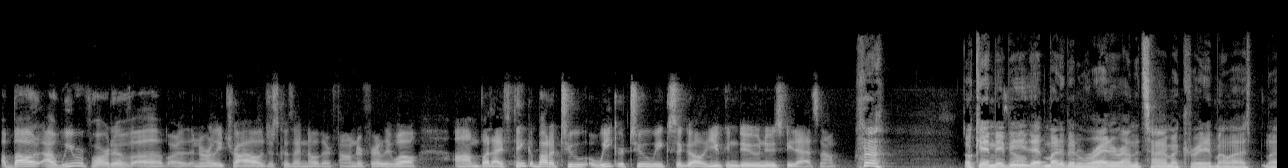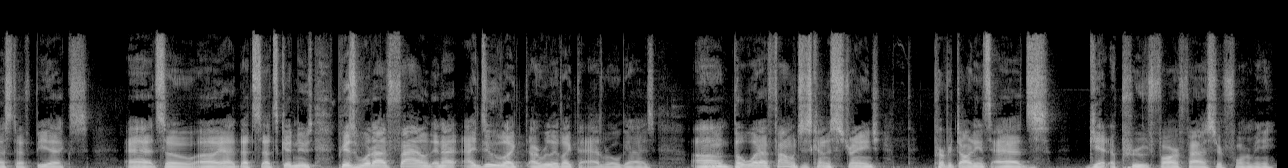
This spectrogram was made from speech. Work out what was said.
about uh, we were part of uh, an early trial just because I know their founder fairly well. Um, but I think about a two a week or two weeks ago, you can do newsfeed ads now. Okay, maybe So- that might have been right around the time I created my last last FBX ad. So uh, yeah, that's that's good news because what I've found, and I, I do like, I really like the AdRoll guys. Um, But what I found, which is kind of strange, perfect audience ads get approved far faster for me,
